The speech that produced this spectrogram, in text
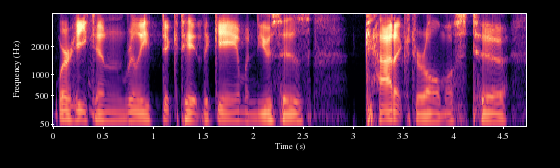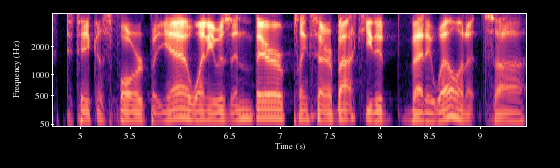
where he can really dictate the game and use his character almost to to take us forward. But yeah, when he was in there playing centre back, he did very well, and it's uh,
